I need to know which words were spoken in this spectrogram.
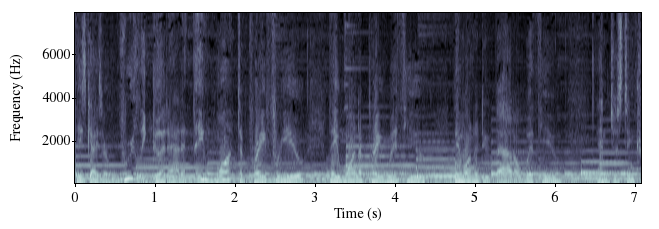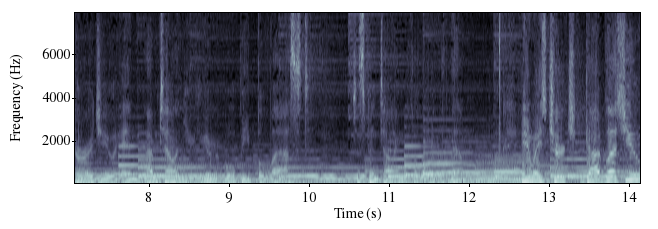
These guys are really good at it. They want to pray for you, they want to pray with you, they want to do battle with you and just encourage you. And I'm telling you, you will be blessed to spend time with the Lord with them. Anyways, church, God bless you.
